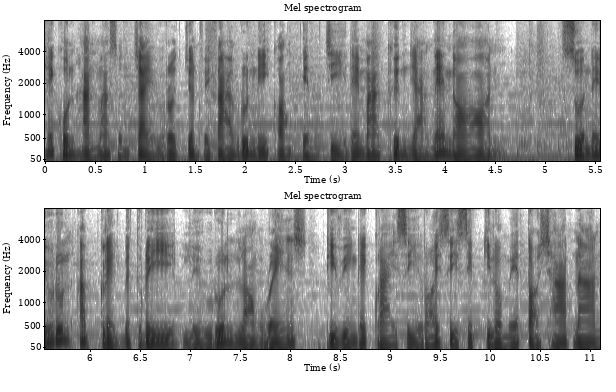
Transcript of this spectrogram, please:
ให้คนหันมาสนใจรถยนต์ไฟฟ้ารุ่นนี้ของ MG ได้มากขึ้นอย่างแน่นอน ส่วนในรุ่นอัปเกรดแบตเตอรี่ หรือรุ่น Long Range ที่วิ่งได้ไกล 440 กิโลเมตรต่อชาร์จนั้น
